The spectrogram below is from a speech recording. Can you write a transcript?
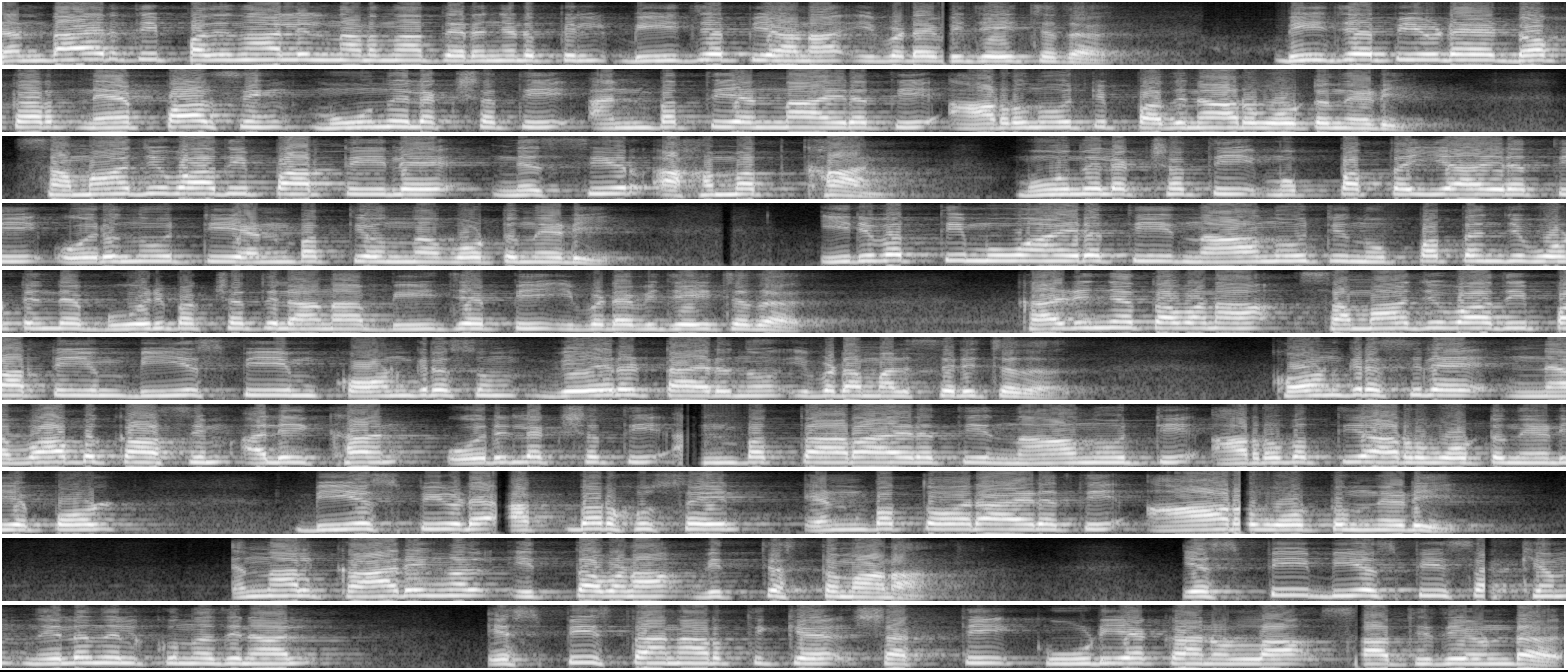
രണ്ടായിരത്തി പതിനാലിൽ നടന്ന തെരഞ്ഞെടുപ്പിൽ ബി ജെ പിയാണ് ഇവിടെ വിജയിച്ചത്. ബി ജെ പിയുടെ ഡോക്ടർ നേപ്പാൾ സിംഗ് മൂന്ന് ലക്ഷത്തി അൻപത്തി എണ്ണായിരത്തി അറുന്നൂറ്റി പതിനാറ് വോട്ട് നേടി. സമാജ്വാദി പാർട്ടിയിലെ നസീർ അഹമ്മദ് ഖാൻ മൂന്ന് ലക്ഷത്തി മുപ്പത്തയ്യായിരത്തി ഒരുന്നൂറ്റി എൺപത്തി ഒന്ന് വോട്ട് നേടി. ഇരുപത്തി മൂവായിരത്തി നാനൂറ്റി മുപ്പത്തഞ്ച് വോട്ടിന്റെ ഭൂരിപക്ഷത്തിലാണ് ബി ജെ പി ഇവിടെ വിജയിച്ചത്. കഴിഞ്ഞ തവണ സമാജ്വാദി പാർട്ടിയും ബി എസ് പിയും കോൺഗ്രസും വേറിട്ടായിരുന്നു ഇവിടെ മത്സരിച്ചത്. കോൺഗ്രസിലെ നവാബ് കാസിം അലി ഖാൻ ഒരു ലക്ഷത്തി അൻപത്തി ആറായിരത്തി നാനൂറ്റി അറുപത്തിയാറ് വോട്ട് നേടിയപ്പോൾ ബി എസ് പിയുടെ അക്ബർ ഹുസൈൻ എൺപത്തോരായിരത്തി ആറ് വോട്ടും നേടി. എന്നാൽ കാര്യങ്ങൾ ഇത്തവണ വ്യത്യസ്തമാണ്. S P B S P സഖ്യം നിലനിൽക്കുന്നതിനാൽ എസ് പി സ്ഥാനാർത്ഥിക്ക് ശക്തി കൂടിയേക്കാനുള്ള സാധ്യതയുണ്ട്.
